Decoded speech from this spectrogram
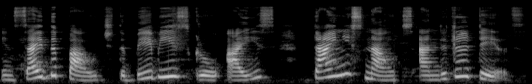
Inside the pouch, the babies grow eyes, tiny snouts, and little tails.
